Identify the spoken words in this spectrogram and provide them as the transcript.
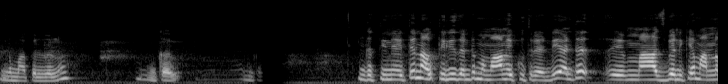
ఇంకా మా పిల్లలు ఇంకా ఇంకా తిని అయితే నాకు తెలియదు అంటే మా మామయ్య కూతురు అండి అంటే మా హస్బెండ్కి ఏమో అన్న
